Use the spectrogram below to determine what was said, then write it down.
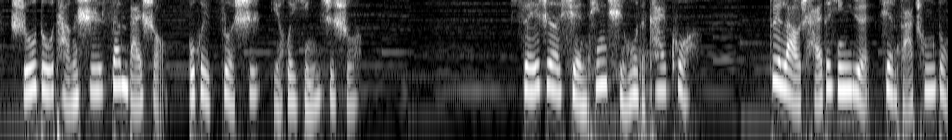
“熟读唐诗三百首，不会作诗也会吟”之说。随着选听曲目的开阔，对老柴的音乐渐发冲动。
